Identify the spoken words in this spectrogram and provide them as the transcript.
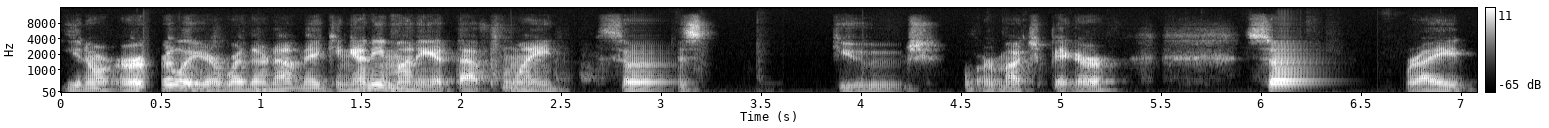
you know, earlier where they're not making any money at that point, so it's huge or much bigger. So, right,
